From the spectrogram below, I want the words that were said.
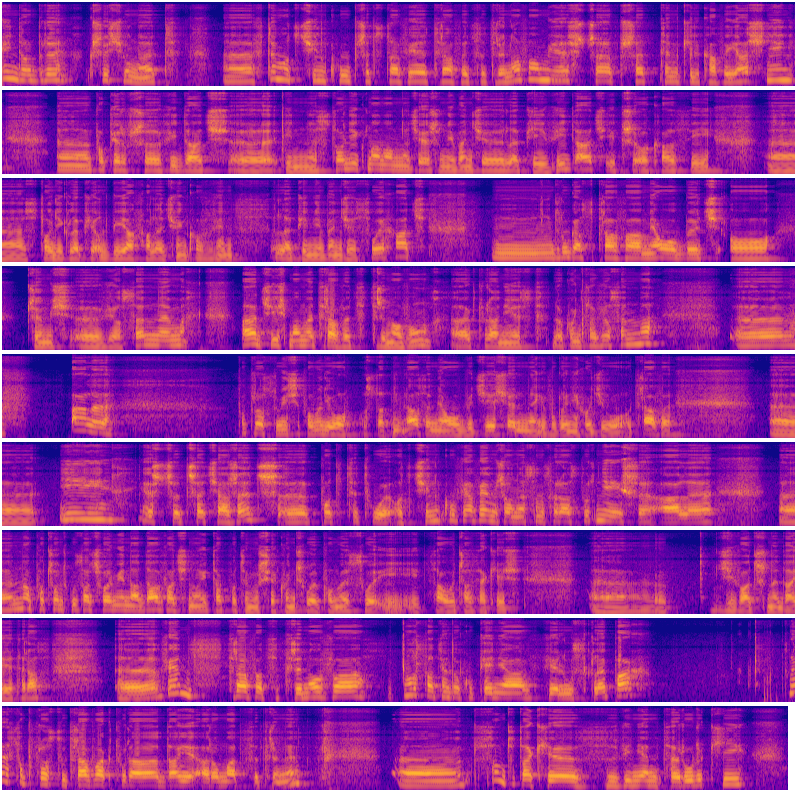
Dzień dobry, Krzysiu Net. E, W tym odcinku przedstawię trawę cytrynową. Jeszcze przed tym kilka wyjaśnień. E, Po pierwsze widać e, inny stolik ma. Mam nadzieję, że mnie będzie lepiej widać i przy okazji stolik lepiej odbija fale dźwiękowe, więc lepiej mnie będzie słychać. Mm, Druga sprawa miało być o czymś e, wiosennym, a dziś mamy trawę cytrynową, e, która nie jest do końca wiosenna, e, ale po prostu mi się pomyliło ostatnim razem, miało być jesienne i w ogóle nie chodziło o trawę. I jeszcze trzecia rzecz, podtytuły odcinków. Ja wiem, że one są coraz trudniejsze, ale na początku zacząłem je nadawać, no i tak potem już się kończyły pomysły i, i cały czas jakieś dziwaczne daję teraz. E, więc trawa cytrynowa, ostatnio do kupienia w wielu sklepach. No Jest to po prostu trawa, która daje aromat cytryny. E, Są to takie zwinięte rurki.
